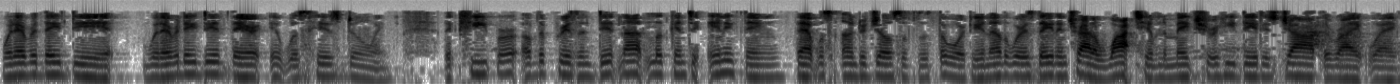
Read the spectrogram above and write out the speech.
Whatever they did, whatever they did there, it was his doing. The keeper of the prison did not look into anything that was under Joseph's authority. In other words, they didn't try to watch him to make sure he did his job the right way.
